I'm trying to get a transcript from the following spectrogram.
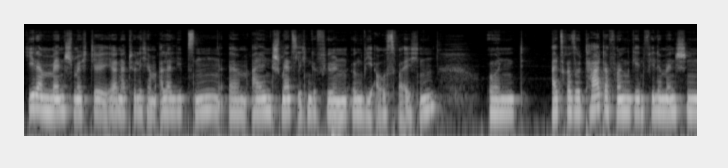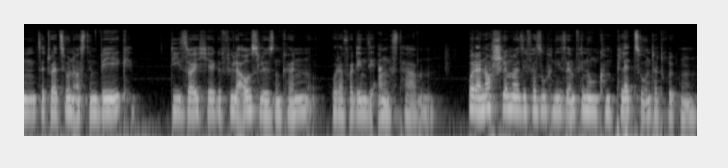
Jeder Mensch möchte ja natürlich am allerliebsten ähm, allen schmerzlichen Gefühlen irgendwie ausweichen. Und als Resultat davon gehen viele Menschen Situationen aus dem Weg, die solche Gefühle auslösen können oder vor denen sie Angst haben. Oder noch schlimmer, sie versuchen diese Empfindungen komplett zu unterdrücken.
